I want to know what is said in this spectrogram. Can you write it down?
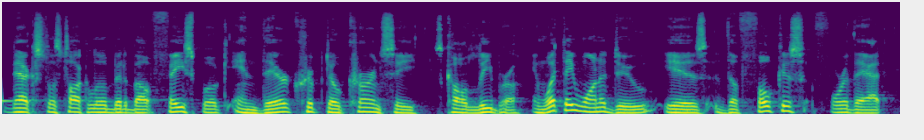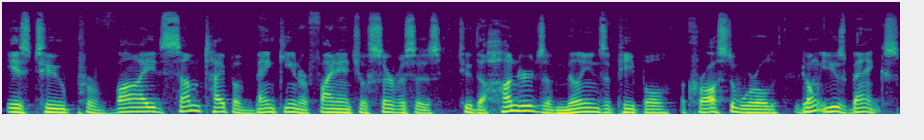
Next, let's talk a little bit about Facebook and their cryptocurrency. It's called Libra. And what they want to do is the focus for that is to provide some type of banking or financial services to the hundreds of millions of people across the world who don't use banks.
